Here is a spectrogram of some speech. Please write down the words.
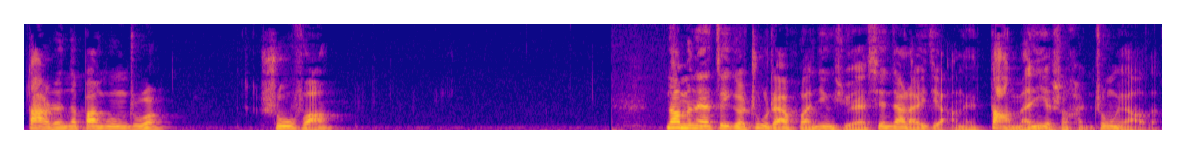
大人的办公桌、书房。那么呢，这个住宅环境学现在来讲呢，大门也是很重要的，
